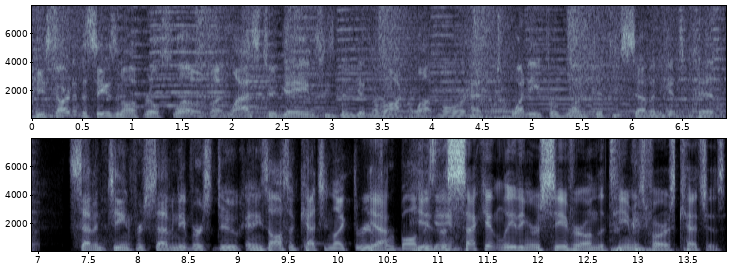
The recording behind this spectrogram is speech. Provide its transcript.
He started the season off real slow, but last two games he's been getting the rock a lot more. Had 20 for 157 against Pitt, 17 for 70 versus Duke, and he's also catching like three or four balls he's a game. the second leading receiver on the team as far as catches.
